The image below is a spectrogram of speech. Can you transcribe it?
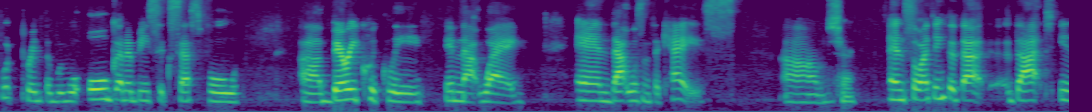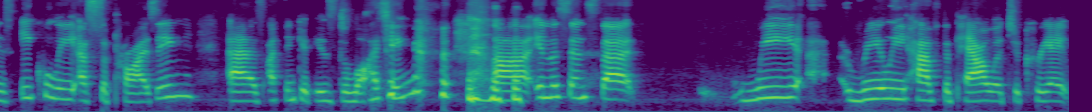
footprint that we were all going to be successful uh, very quickly in that way and that wasn't the case um, Sure. and so i think that, that that is equally as surprising as i think it is delighting uh, in the sense that we really have the power to create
